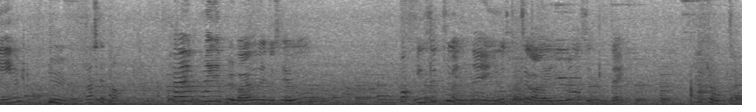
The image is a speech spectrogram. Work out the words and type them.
튀김 응, 맛있겠다. 파인, 파인애플 마요네즈 새우 어? 이거 세트가 있네 이거 자체가 아예 유명한 세트인데 이렇게 먹자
